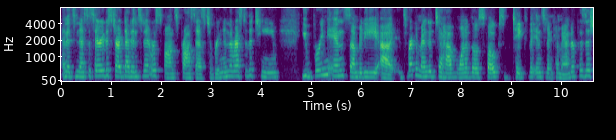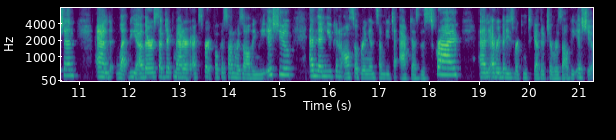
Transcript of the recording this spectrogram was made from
and it's necessary to start that incident response process to bring in the rest of the team, you bring in somebody. Uh, it's recommended to have one of those folks take the incident commander position and let the other subject matter expert focus on resolving the issue. And then you can also bring in somebody to act as the scribe, and everybody's working together to resolve the issue.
